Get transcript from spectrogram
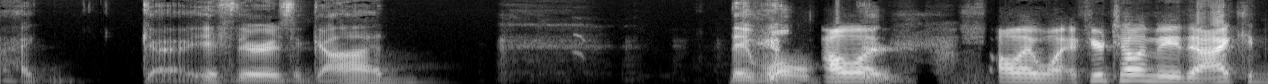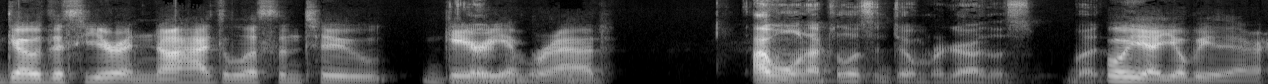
I, if there is a God, they won't. All I- All I want, if you're telling me that I could go this year and not have to listen to Gary Gary and Hamilton. Brad, I won't have to listen to them regardless. But well, yeah, you'll be there.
